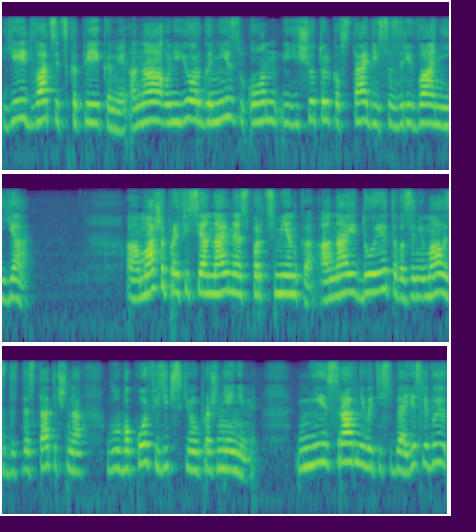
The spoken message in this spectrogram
ей 20 с копейками, она, у нее организм, он еще только в стадии созревания. А, Маша профессиональная спортсменка, она и до этого занималась достаточно глубоко физическими упражнениями не сравнивайте себя. Если вы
